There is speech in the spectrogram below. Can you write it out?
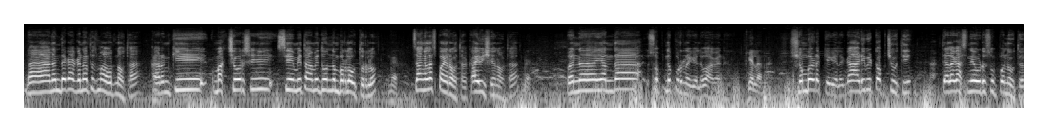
नाही आनंद गगनातच मावत नव्हता. कारण की मागच्या वर्षी सेमीत आम्ही दोन नंबरला उतरलो. बरं. चांगलाच पायरा होता काय विषय नव्हता. बरं. पण अं, यंदा स्वप्न पूर्ण केलं वाघानं. केलं ना? शंभर टक्के गेलं गाडी बी टॉपची होती. त्याला घासणं एवढं सोपं नव्हतं.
